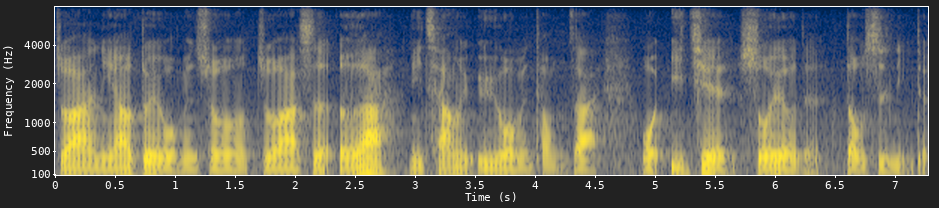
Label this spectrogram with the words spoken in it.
主啊，你要对我们说，主啊，是儿啊，你常与我们同在，我一切所有的都是你的。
